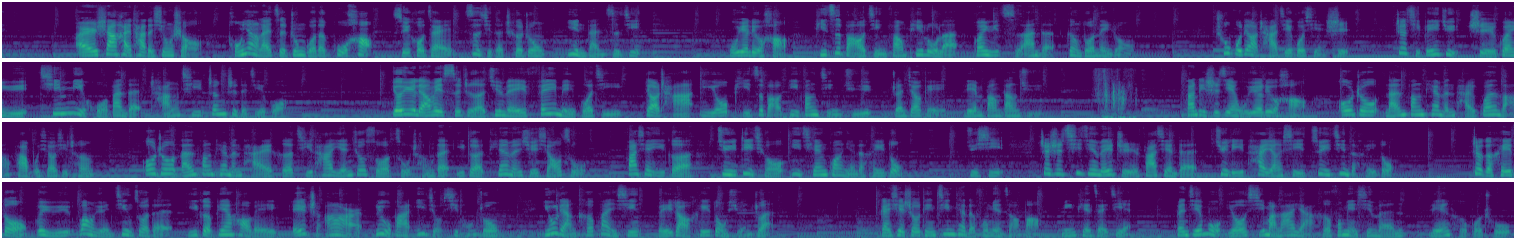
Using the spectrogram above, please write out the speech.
而杀害他的凶手。同样来自中国的顾浩，随后在自己的车中印弹自尽。五月六号，匹兹堡警方披露了关于此案的更多内容。初步调查结果显示，这起悲剧是关于亲密伙伴的长期争执的结果。由于两位死者均为非美国籍，调查已由匹兹堡地方警局转交给联邦当局。当地时间五月六号，欧洲南方天文台官网发布消息称。欧洲南方天文台和其他研究所组成的一个天文学小组发现一个距地球一千光年的黑洞。据悉，这是迄今为止发现的距离太阳系最近的黑洞。这个黑洞位于望远镜座的一个编号为 HR 六八一九系统中，有两颗半星围绕黑洞旋转。感谢收听今天的封面早报，明天再见。本节目由喜马拉雅和封面新闻联合播出。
